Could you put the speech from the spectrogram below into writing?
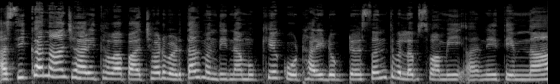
આ સિક્કાના જારી થવા પાછળ વડતાલ મંદિરના મુખ્ય કોઠારી ડોક્ટર સંત વલ્લભ સ્વામી અને તેમના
